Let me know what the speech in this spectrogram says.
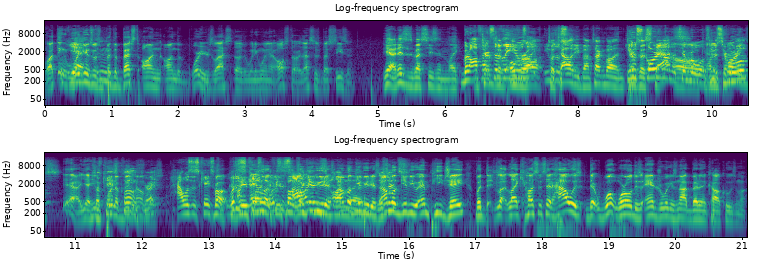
well, I think yeah. Wiggins was mm. the best on on the Warriors last uh, when he won that All Star. That's his best season. Yeah, it is his best season. Like, but offensively, in terms of overall like, totality. Was, but I'm talking about in terms of stats. He was scoring on the Timberwolves. Oh, okay. He was scoring. Yeah, yeah. He so case closed, numbers. right? How was his case? Bro, what is, and look, what is I'll give you this. I'm gonna give you this. I'm gonna give you MPJ. But like Huston said, how is that? What world is Andrew Wiggins not better than Kyle Kuzma?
